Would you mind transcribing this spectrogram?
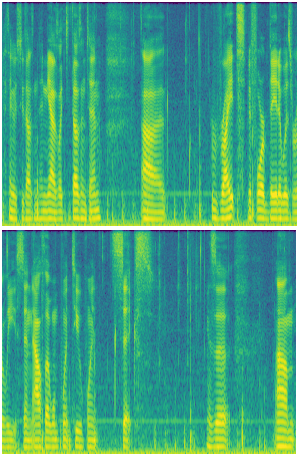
I think it was 2010. Yeah, it was like 2010. Uh, right before beta was released and alpha 1.2.6 six. Is a um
